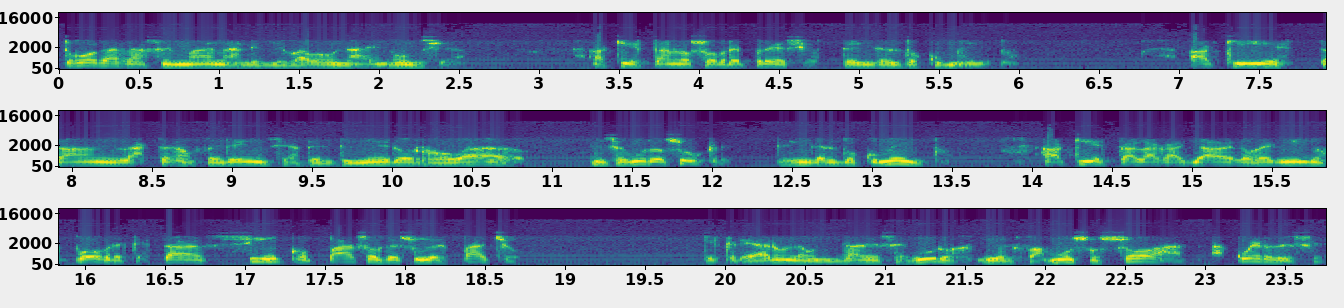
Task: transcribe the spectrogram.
Todas las semanas le llevaba una denuncia. Aquí están los sobreprecios, tenga el documento. Aquí están las transferencias del dinero robado en Seguro Sucre, tenga el documento. Aquí está la gallada de los niños pobres, que está a cinco pasos de su despacho, que crearon la unidad de seguros y el famoso SOA, acuérdese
